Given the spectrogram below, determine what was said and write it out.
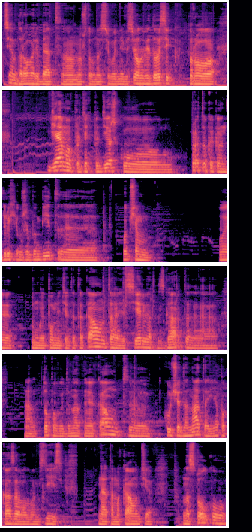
Всем здорово, ребят. А, Ну что, у нас сегодня веселый видосик про яму, про техподдержку, про то, как Андрюхи уже бомбит. Э, В общем, вы, думаю, помните этот аккаунт, AES сервер, Сгард, э, а, топовый донатный аккаунт, э, куча доната. Я показывал вам здесь, на этом аккаунте, настолку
